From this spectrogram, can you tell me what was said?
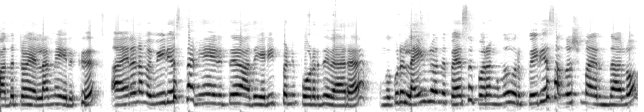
பதட்டம் எல்லாமே இருக்கு. ஏன்னா நம்ம வீடியோஸ் தனியா எடுத்து அதை எடிட் பண்ணி போடுறது வேற. உங்க கூட லைவ்ல வந்து பேச போறங்கும்போது ஒரு பெரிய சந்தோஷமா இருந்தாலும்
